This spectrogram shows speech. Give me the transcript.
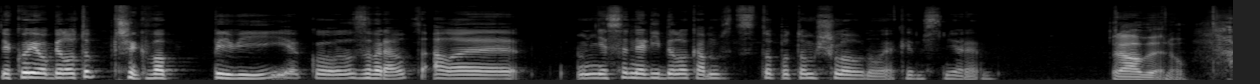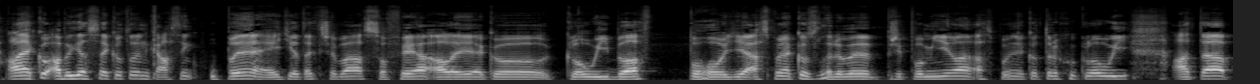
Jako jo, bylo to překvapivý, jako zvrat, ale mně se nelíbilo, kam to potom šlo, no, jakým směrem. Právě, no. Ale jako, aby zase jako ten casting úplně nejtěl, tak třeba Sofia, ale jako Chloe byla v pohodě, aspoň jako vzhledově připomínala aspoň jako trochu Chloe a ta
